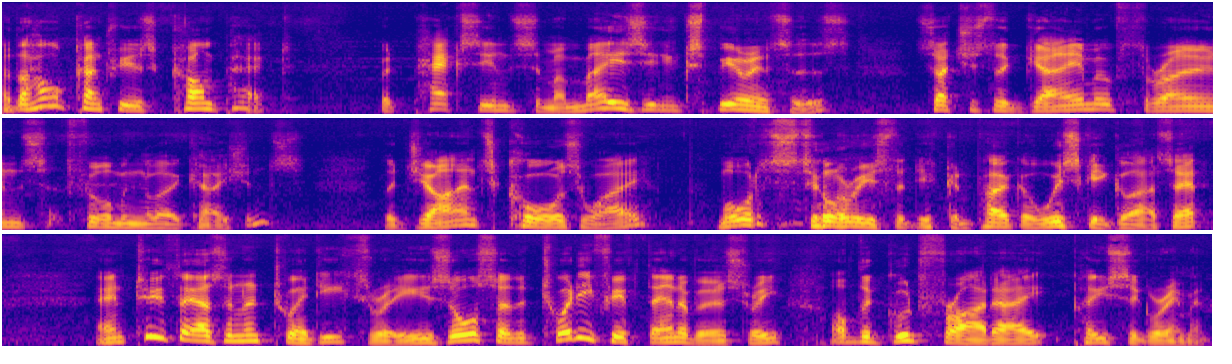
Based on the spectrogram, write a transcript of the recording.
and the whole country is compact but packs in some amazing experiences such as the Game of Thrones filming locations, the Giant's Causeway, more distilleries that you can poke a whisky glass at, and 2023 is also the 25th anniversary of the Good Friday Peace Agreement.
